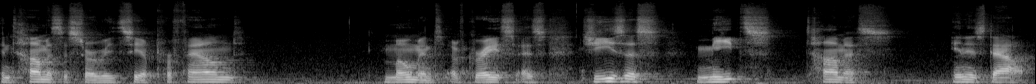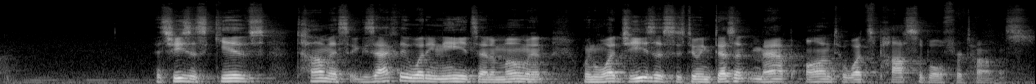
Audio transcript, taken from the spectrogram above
in Thomas's story, we see a profound moment of grace as Jesus meets Thomas in his doubt. As Jesus gives Thomas exactly what he needs at a moment when what Jesus is doing doesn't map onto what's possible for Thomas.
